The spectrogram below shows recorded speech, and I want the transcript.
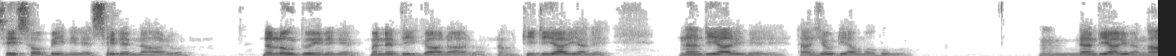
စေဆော်ပေးနေတဲ့စေတနာတို့နှလုံးသွင်းနေတဲ့မနတိကာရတို့နော်ဒီတရားတွေကလည်းနံတရားတွေပဲဒါရုပ်တရားမဟုတ်ဘူးနံတရားတွေပဲငါ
